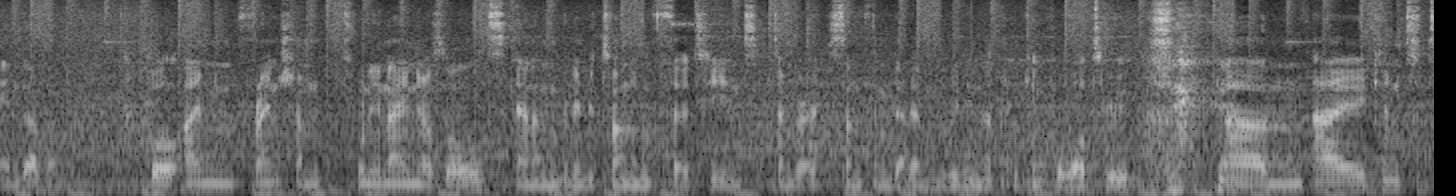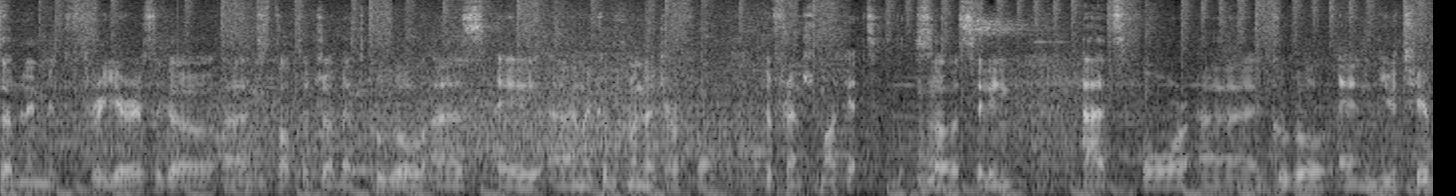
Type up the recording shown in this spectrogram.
in Dublin. Well, I'm French, I'm 29 years old, and I'm going to be turning 30 in September, something that I'm really not looking forward to. um, I came to Dublin like three years ago uh, to start a job at Google as a, an account manager for the French market, so selling ads for uh, Google and YouTube.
